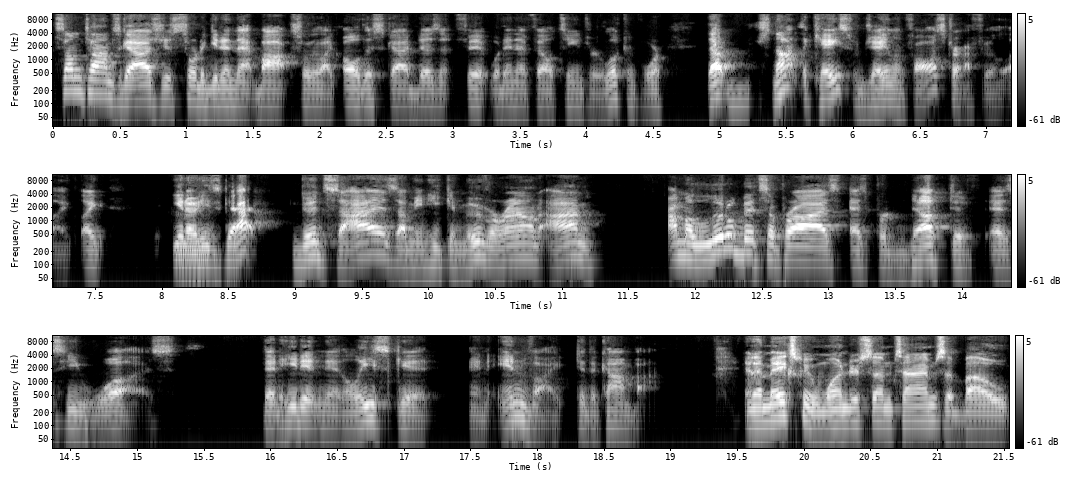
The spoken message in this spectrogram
sometimes guys just sort of get in that box where they're like, oh, this guy doesn't fit what NFL teams are looking for. That's not the case with Jaylan Foster, I feel like. Like, you know, Mhm. he's got good size. I mean, he can move around. I'm I'm a little bit surprised, as productive as he was, that he didn't at least get an invite to the combine. And it makes me wonder sometimes about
